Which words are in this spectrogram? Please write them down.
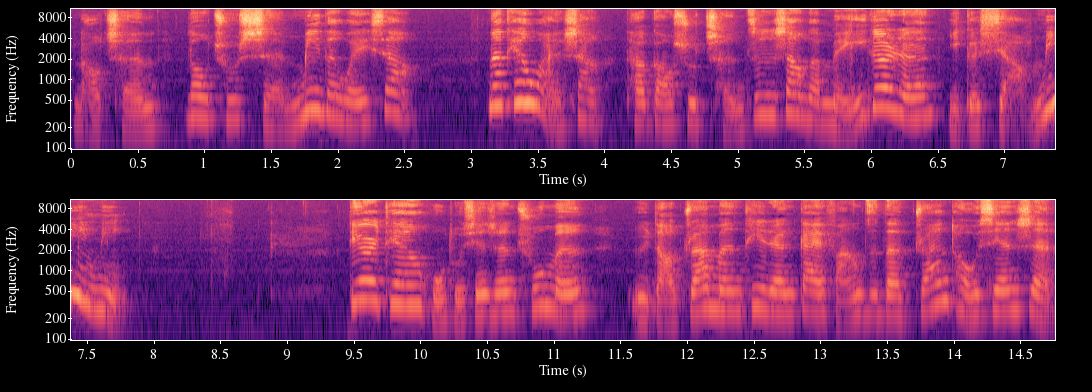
老陈露出神秘的微笑。那天晚上，他告诉城镇上的每一个人一个小秘密。第二天，糊涂先生出门遇到专门替人盖房子的砖头先生。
